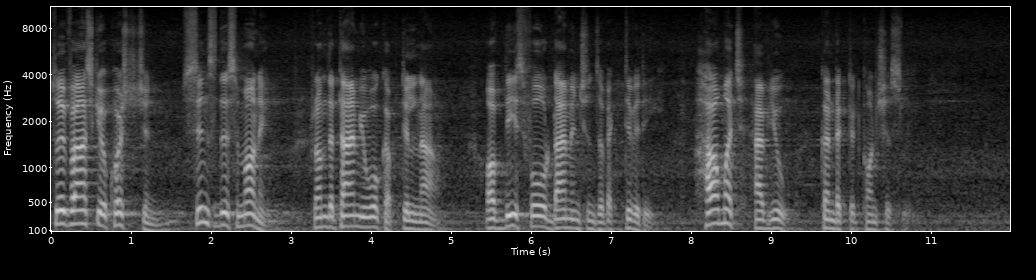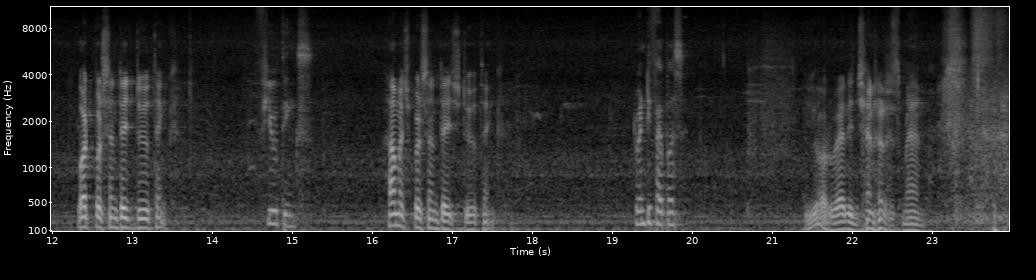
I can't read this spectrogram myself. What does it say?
So if I ask you a question, since this morning, from the time you woke up till now, of these four dimensions of activity, how much have you conducted consciously? What percentage do you think? Few things. How much percentage do you think? Twenty-five percent. You are very generous man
